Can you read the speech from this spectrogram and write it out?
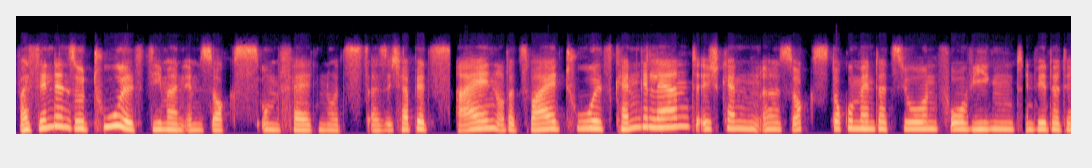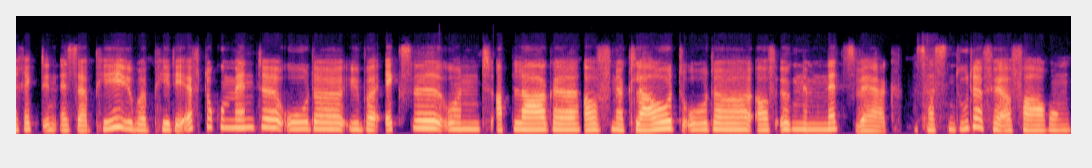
Was sind denn so Tools, die man im SOX-Umfeld nutzt? Also ich habe jetzt ein oder zwei Tools kennengelernt. Ich kenne äh, SOX-Dokumentation vorwiegend entweder direkt in SAP über PDF-Dokumente oder über Excel und Ablage auf einer Cloud oder auf irgendeinem Netzwerk. Was hast denn du da für Erfahrungen?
